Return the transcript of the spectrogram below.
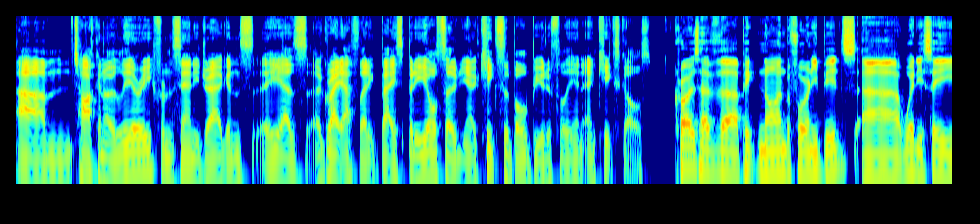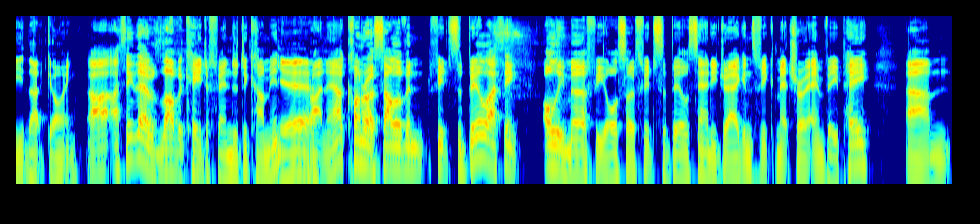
um, Tarkin O'Leary from the Sandy Dragons. He has a great athletic base, but he also you know kicks the ball beautifully and, and kicks goals. Crows have uh, picked nine before any bids. Uh, where do you see that going? Uh, I think they would love a key defender to come in Yeah. right now. Connor O'Sullivan fits the bill. I think Ollie Murphy also fits the bill. Sandy Dragons, Vic Metro MVP. Um,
